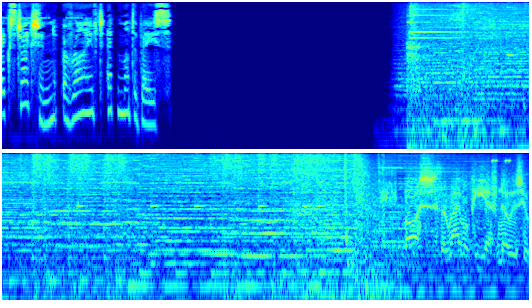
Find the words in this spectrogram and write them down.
Extraction arrived at Mother Base. Boss, the rival PF knows who...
